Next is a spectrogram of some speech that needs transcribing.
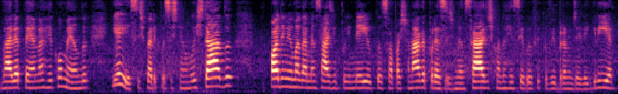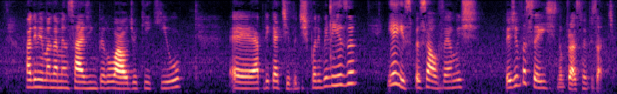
Vale a pena, recomendo. E é isso, espero que vocês tenham gostado. Podem me mandar mensagem por e-mail, que eu sou apaixonada por essas mensagens. Quando eu recebo, eu fico vibrando de alegria. Podem me mandar mensagem pelo áudio aqui que o é, aplicativo disponibiliza. E é isso, pessoal. Vemos. Vejo vocês no próximo episódio.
